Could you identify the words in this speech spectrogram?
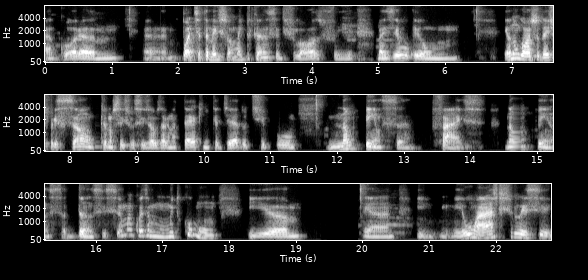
Agora, é, pode ser também só uma implicância de filósofo, mas eu, eu, eu não gosto da expressão, que eu não sei se vocês já usaram na técnica, de é do tipo, não pensa, faz. Não pensa, dança. Isso é uma coisa muito comum. E é, eu acho esse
